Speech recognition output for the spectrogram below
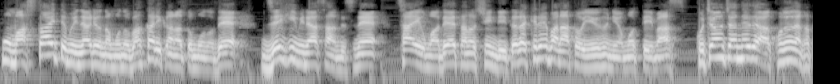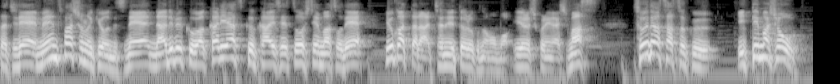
もうマストアイテムになるようなものばかりかなと思うので、ぜひ皆さんですね、最後まで楽しんでいただければなというふうに思っています。こちらのチャンネルではこのような形でメンズファッションの基本ですね、なるべくわかりやすく解説をしていますので、よかったらチャンネル登録の方もよろしくお願いします。それでは早速、行ってみましょう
